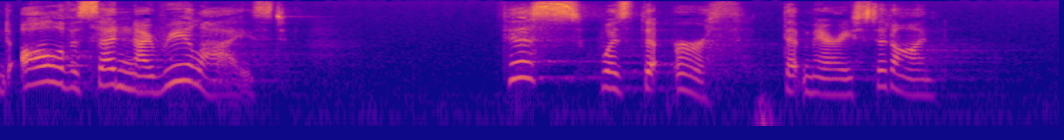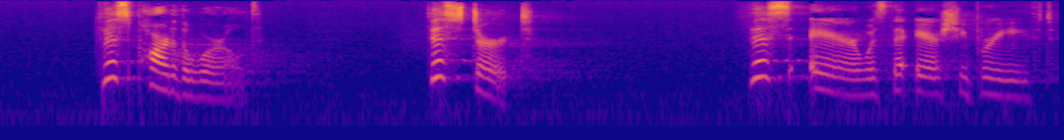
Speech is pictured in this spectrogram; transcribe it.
And all of a sudden, I realized this was the earth that Mary stood on. This part of the world, this dirt, this air was the air she breathed.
